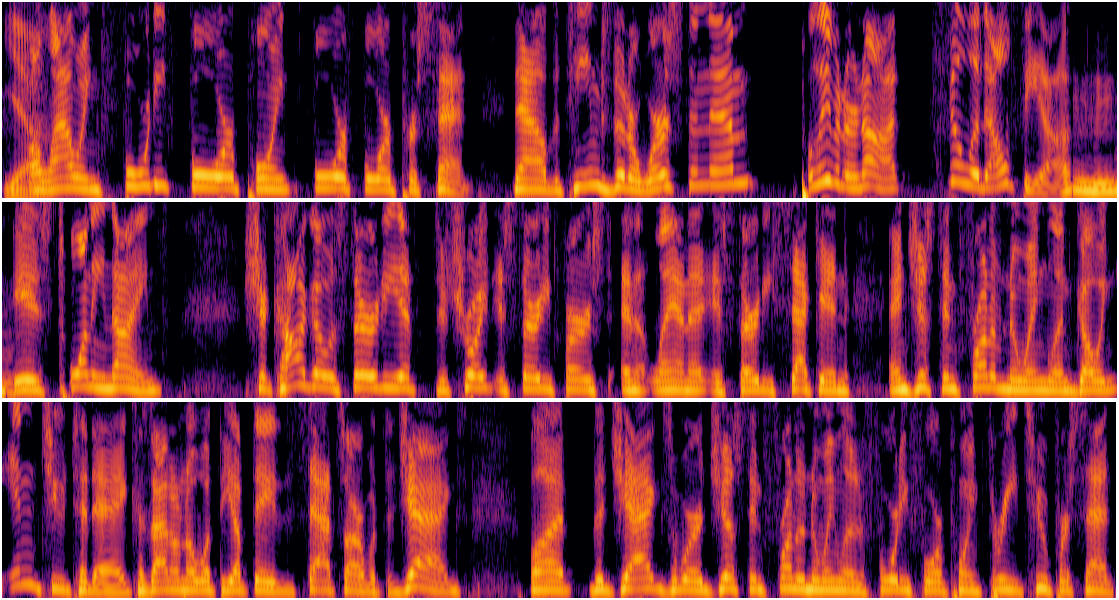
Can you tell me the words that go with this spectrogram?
Yeah. allowing 44.44%. Now, the teams that are worse than them, believe it or not, Philadelphia mm-hmm. is 29th. Chicago is 30th, Detroit is 31st, and Atlanta is 32nd. And just in front of New England going into today, because I don't know what the updated stats are with the Jags, but the Jags were just in front of New England at 44.32%.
